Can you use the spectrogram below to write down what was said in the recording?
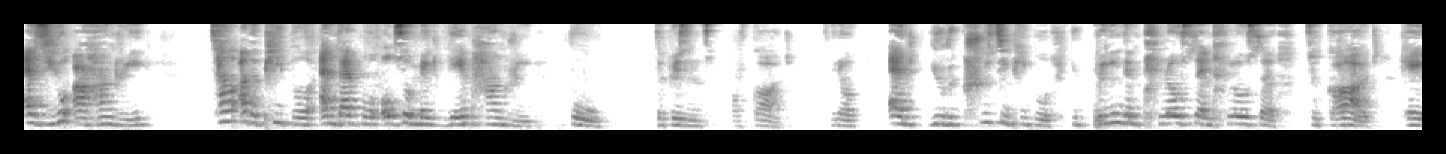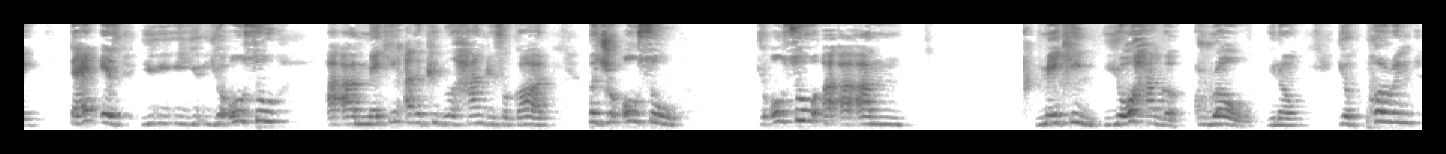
As you are hungry, tell other people, and that will also make them hungry for the presence of God, you know. And you're recruiting people, you're bringing them closer and closer to God, okay? That is, you, you, you're also uh, uh, making other people hungry for God, but you're also you're also uh, uh, um making your hunger grow you know? You're pouring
